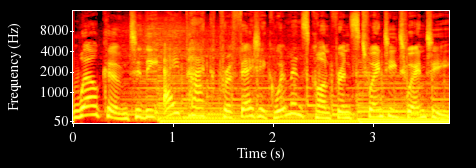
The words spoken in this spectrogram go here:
Welcome to the APAC Prophetic Women's Conference 2020,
